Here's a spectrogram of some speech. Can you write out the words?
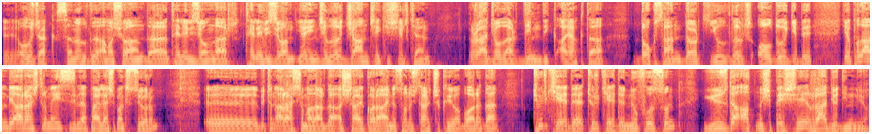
e, olacak sanıldı ama şu anda televizyonlar televizyon yayıncılığı can çekişirken radyolar dimdik ayakta 94 yıldır olduğu gibi yapılan bir araştırmayı sizinle paylaşmak istiyorum. Ee, bütün araştırmalarda aşağı yukarı aynı sonuçlar çıkıyor bu arada. Türkiye'de Türkiye'de nüfusun yüzde 65'i radyo dinliyor.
